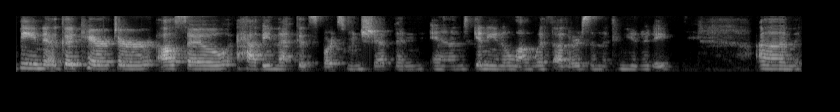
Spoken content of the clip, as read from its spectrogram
being a good character, also having that good sportsmanship and and getting along with others in the community. Um,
